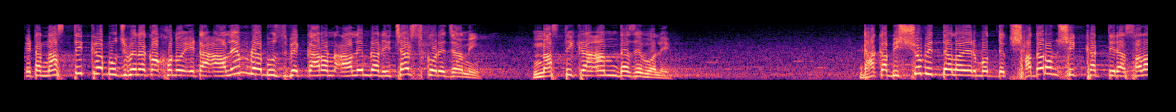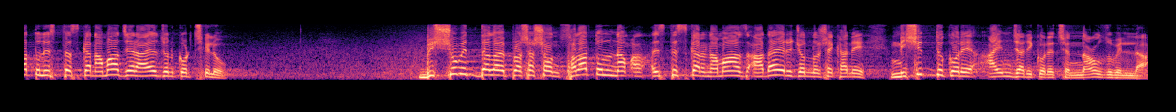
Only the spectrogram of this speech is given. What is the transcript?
এটা নাস্তিকরা বুঝবে না কখনো, এটা আলেমরা বুঝবে, কারণ আলেমরা রিচার্জ করে জানে। নাস্তিকরা আন্দাজে বলে। ঢাকা বিশ্ববিদ্যালয়ের মধ্যে সাধারণ শিক্ষার্থীরা সালাতুল ইস্তেস্কা নামাজের আয়োজন করছিল। বিশ্ববিদ্যালয় প্রশাসন সালাতুল ইস্তেস্কার নামাজ আদায়ের জন্য সেখানে নিষিদ্ধ করে আইন জারি করেছেন। নাউজুবিল্লাহ।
